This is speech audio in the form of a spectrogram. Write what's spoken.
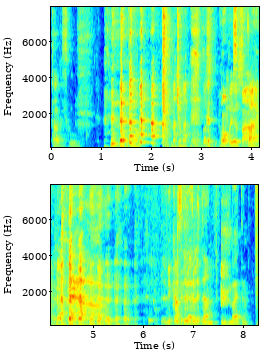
Taggskor. Bara hoppa just sparka. Vi kan strö lite... Vad heter det?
